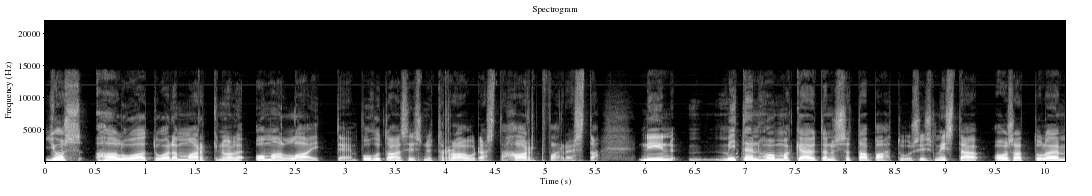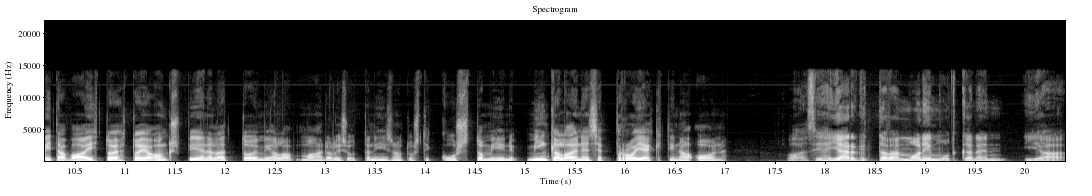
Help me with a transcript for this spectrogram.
Jos haluaa tuoda markkinoille oman laitteen, puhutaan siis nyt raudasta, hardwaresta, niin miten homma käytännössä tapahtuu? Siis mistä osat tulee, mitä vaihtoehtoja, onko pienellä toimijalla mahdollisuutta niin sanotusti kustomiin, minkälainen se projektina on? On siihen järkyttävän monimutkainen ja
